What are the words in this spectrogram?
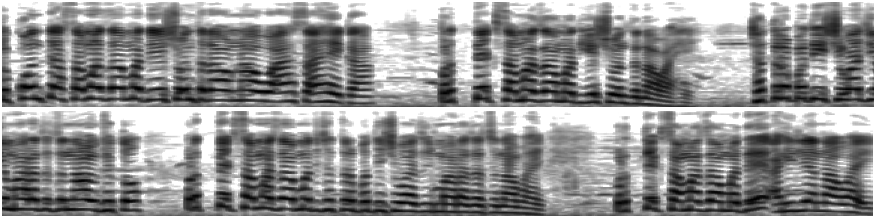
तर कोणत्या समाजामध्ये यशवंतराव नाव असं आहे का? प्रत्येक समाजामध्ये यशवंत नाव आहे. छत्रपती शिवाजी महाराजाचं नाव घेतो. प्रत्येक समाजामध्ये छत्रपती शिवाजी महाराजाचं नाव आहे. प्रत्येक समाजामध्ये अहिल्या नाव आहे.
